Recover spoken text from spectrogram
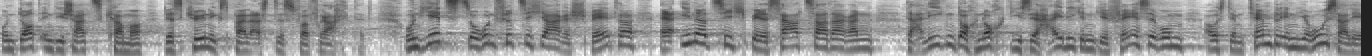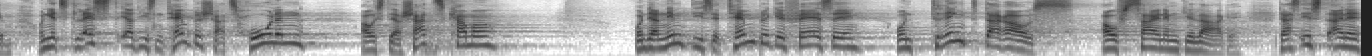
und dort in die Schatzkammer des Königspalastes verfrachtet. Und jetzt, so rund 40 Jahre später, erinnert sich Belsazar daran, da liegen doch noch diese heiligen Gefäße rum aus dem Tempel in Jerusalem. Und jetzt lässt er diesen Tempelschatz holen aus der Schatzkammer und er nimmt diese Tempelgefäße und trinkt daraus auf seinem Gelage. Das ist eine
